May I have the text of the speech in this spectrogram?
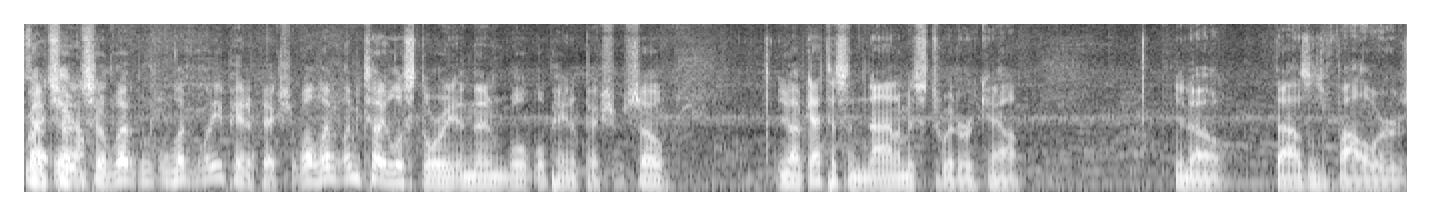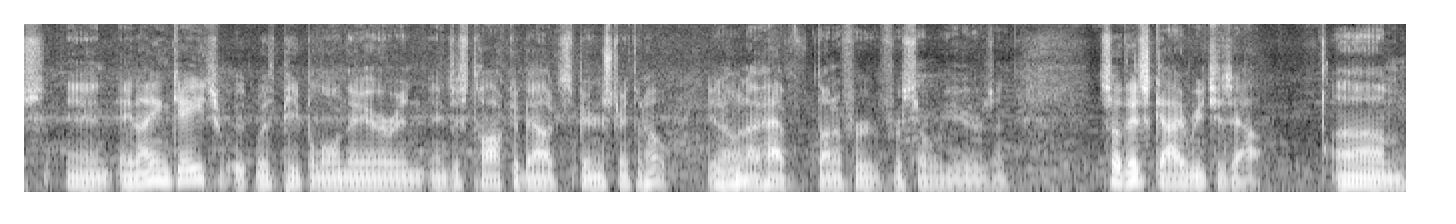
right. you So, know. so let, let, let me paint a picture. Well, let, let me tell you a little story, and then we'll, we'll paint a picture. So, you know, I've got this anonymous Twitter account. You know, thousands of followers, and and I engage with, with people on there, and, and just talk about experience, strength, and hope. You know, and I have done it for for several years, and so this guy reaches out. Um,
